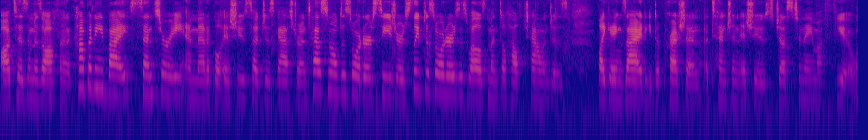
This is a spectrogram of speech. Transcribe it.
Autism is often accompanied by sensory and medical issues such as gastrointestinal disorders, seizures, sleep disorders, as well as mental health challenges like anxiety, depression, attention issues, just to name a few.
